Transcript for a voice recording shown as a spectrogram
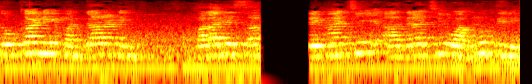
लोकांनी मतदारांनी मला जे प्रेमाची आदराची वागणूक दिली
